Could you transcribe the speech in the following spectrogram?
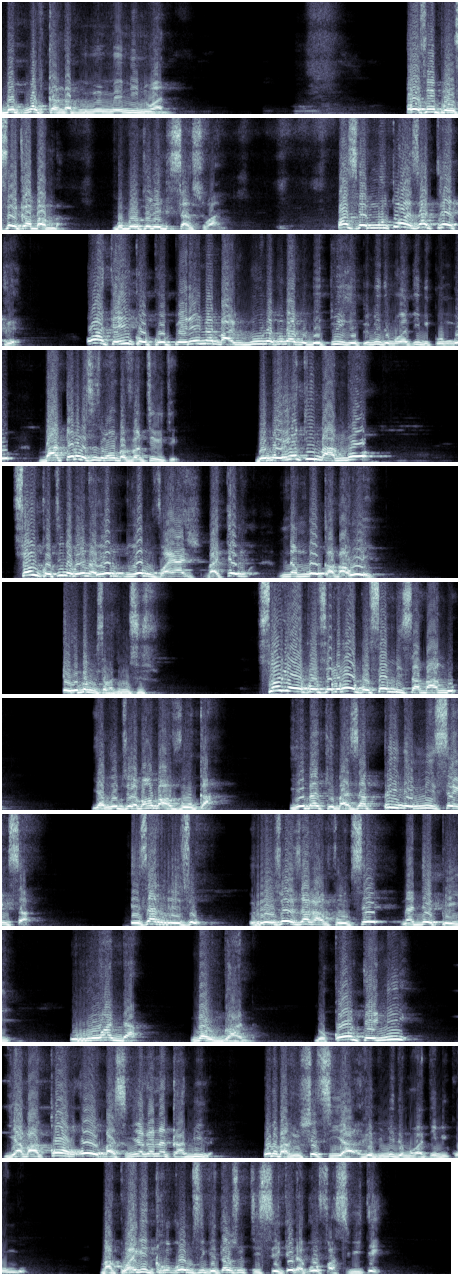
bokanga nini wana osi procès kabamba boboteli licence wana parce que moto aza traitre oyo akei kokopere na banguna mpo bakodétruire république démocratique du congo bato wana basusu bango baventire te donc boyoki bango soki kotina bango na long voyage bake na mboka bawei ekobangisaka bato mosusu soki ya kosoloka ya kosambisa bango ya kozela bango baavoka yebaki baza plus de 1500 eza réseau réseau eza renforcé na deux pays rwanda na uganda donc compte tenu ya baaccord oyo basinyaka na kabila mpo na barichesse ya république démocratique du congo bakwaki comme si ketasuti seke na kofacilité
